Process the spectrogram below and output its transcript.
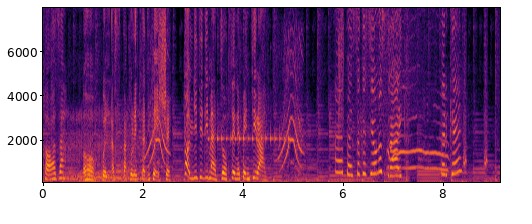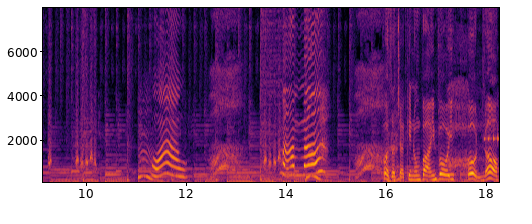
Cosa? Oh, quella scatoletta di pesce! Togliti di mezzo o te ne pentirai! Eh, penso che sia uno strike! Perché? Mm. Wow! Mamma! Cosa c'è che non va in voi? Oh no!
